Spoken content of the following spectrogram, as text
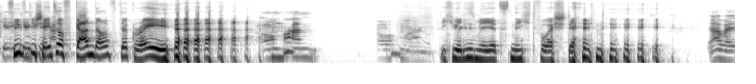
Fifty Shades of Gandalf the Grey. oh Mann. Oh Mann. Ich will es mir jetzt nicht vorstellen. ja, weil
